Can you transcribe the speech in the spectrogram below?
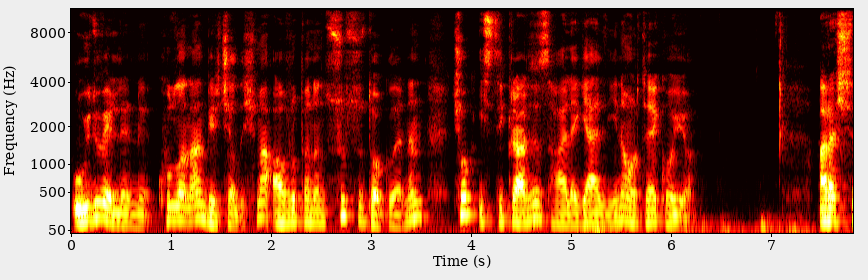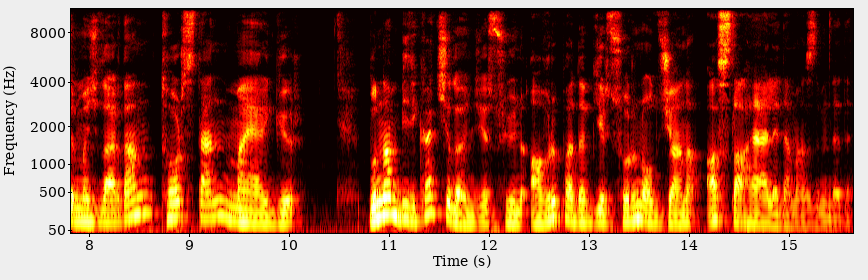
uydu verilerini kullanan bir çalışma Avrupa'nın su stoklarının çok istikrarsız hale geldiğini ortaya koyuyor. Araştırmacılardan Thorsten Mayer-Gür, bundan birkaç yıl önce suyun Avrupa'da bir sorun olacağını asla hayal edemezdim dedi.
